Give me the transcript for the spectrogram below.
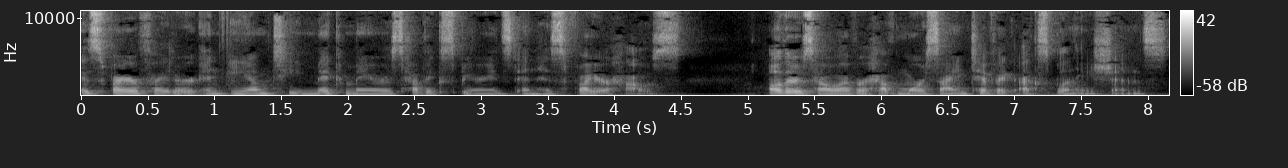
as firefighter and EMT Mick Mayers have experienced in his firehouse. Others, however, have more scientific explanations.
